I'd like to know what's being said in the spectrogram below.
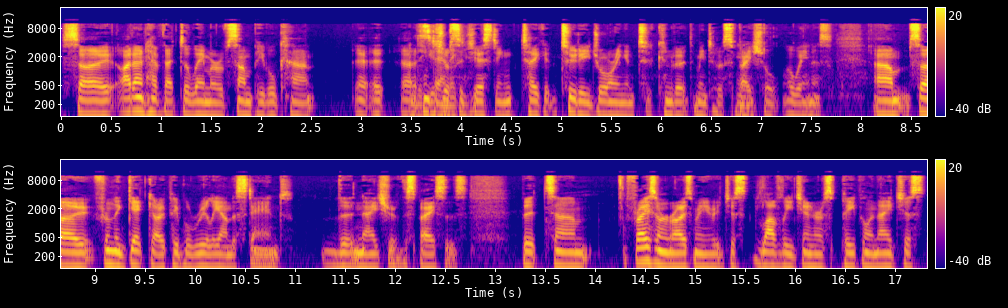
so I don't have that dilemma of some people can't. Uh, uh, I think as you're suggesting, take a 2D drawing and to convert them into a spatial awareness. Um, so from the get-go, people really understand the nature of the spaces. But um, Fraser and Rosemary are just lovely, generous people, and they just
